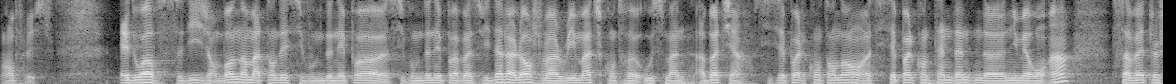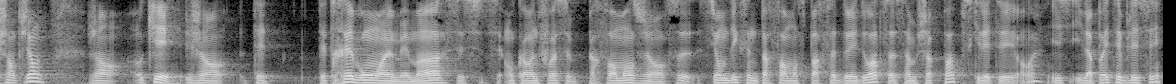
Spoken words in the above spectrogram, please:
en plus. Edwards se dit genre bon non mais attendez si vous me donnez pas euh, si vous me donnez pas Masvidal alors je veux un rematch contre Ousmane. Ah bah tiens, si c'est pas le contendant euh, si c'est pas le contendant numéro 1, ça va être le champion. Genre OK, genre t'es t'es très bon à MMA, c'est encore une fois cette performance genre si on me dit que c'est une performance parfaite de Edwards, ça ça me choque pas parce qu'il était ouais, il, a pas été blessé.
